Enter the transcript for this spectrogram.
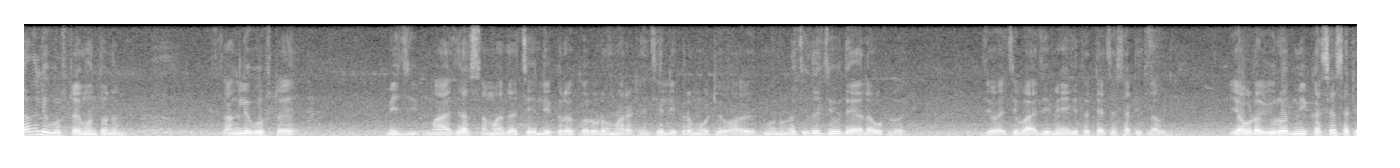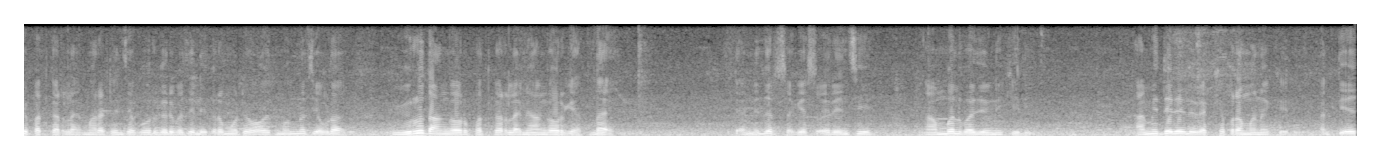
चांगली गोष्ट आहे म्हणतो ना मी. चांगली गोष्ट आहे. मी जी माझ्या समाजाचे लेकरं करोडो मराठ्यांचे लेकरं मोठे व्हावेत म्हणूनच इथं जीव द्यायला उठलो आहे जेवायची बाजी मी इथं त्याच्यासाठीच लावली. एवढा विरोध मी कशासाठी पत्करला आहे मराठ्यांच्या गोरगरिबाचे लेकरं मोठे व्हावेत म्हणूनच एवढा विरोध अंगावर पत्करला आहे मी अंगावर घेतला आहे त्यांनी जर सगळ्या सोयऱ्यांची अंमलबजावणी केली आम्ही दिलेल्या व्याख्याप्रमाणे केली आणि ते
